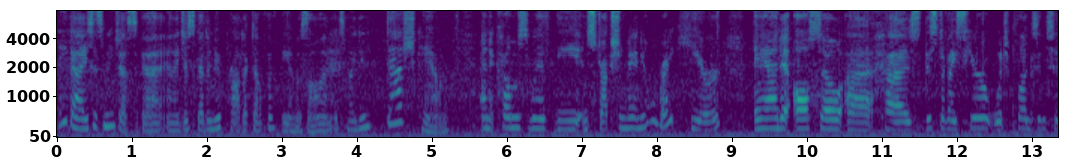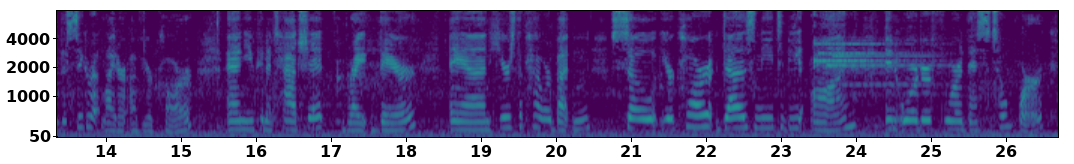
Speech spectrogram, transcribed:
Hey guys, it's me Jessica and I just got a new product off of Amazon. It's my new dash cam and it comes with the instruction manual right here and it also uh, has this device here which plugs into the cigarette lighter of your car and you can attach it right there and here's the power button. So your car does need to be on in order for this to work.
